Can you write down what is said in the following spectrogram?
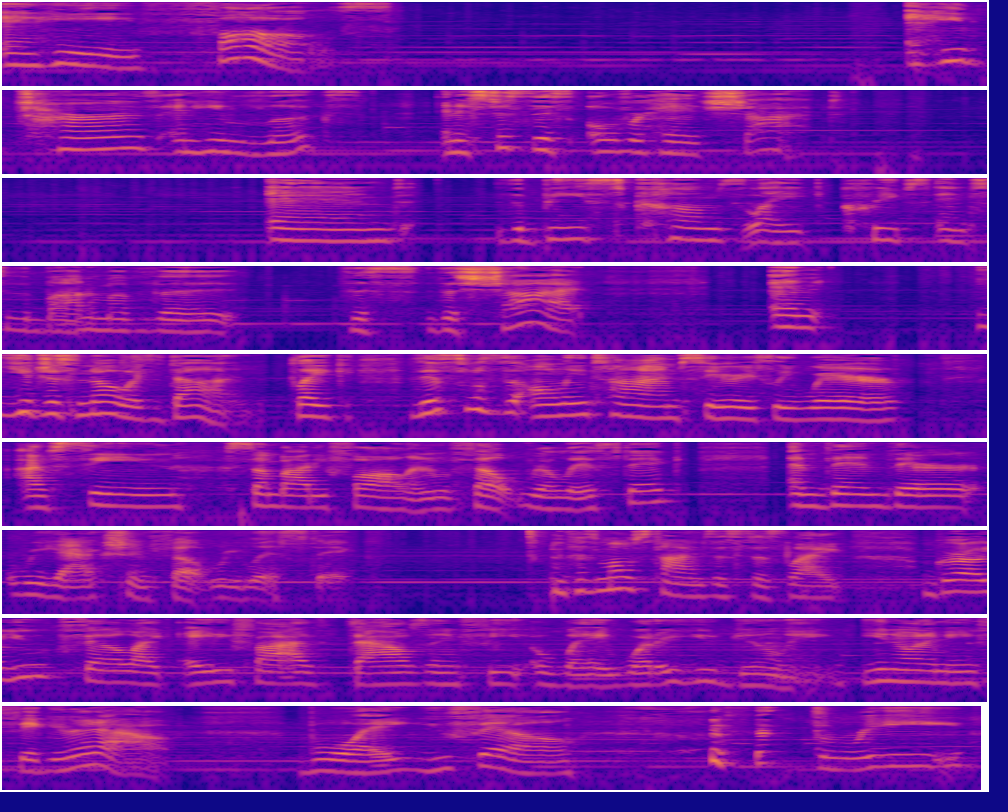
and he falls. He turns and he looks, and it's just this overhead shot. And the beast comes like creeps into the bottom of the the the shot and you just know it's done. Like this was the only time seriously where I've seen somebody fall and it felt realistic and then their reaction felt realistic. Because most times it's just like, girl, you fell like 85,000 feet away. What are you doing? You know what I mean? Figure it out. Boy, you fell three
